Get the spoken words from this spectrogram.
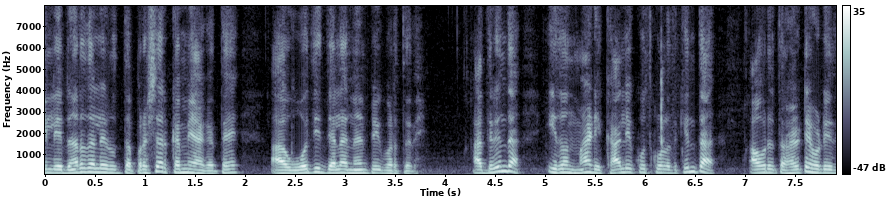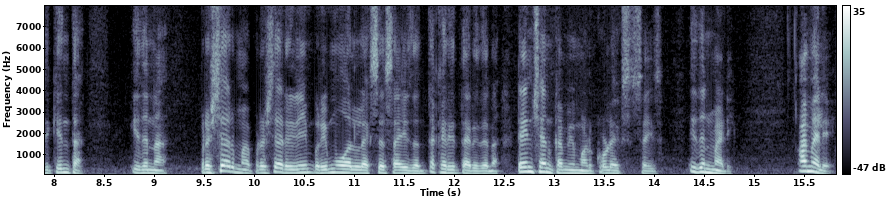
ಇಲ್ಲಿ ನರದಲ್ಲಿರುತ್ತ ಪ್ರೆಷರ್ ಕಮ್ಮಿ ಆಗುತ್ತೆ. ಆ ಓದಿದ್ದೆಲ್ಲ ನೆನಪಿಗೆ ಬರ್ತದೆ. ಆದ್ದರಿಂದ ಇದೊಂದು ಮಾಡಿ ಖಾಲಿ ಕೂತ್ಕೊಳ್ಳೋದಕ್ಕಿಂತ, ಅವ್ರ ಹತ್ರ ಹರಟೆ ಹೊಡೆಯೋದಕ್ಕಿಂತ ಇದನ್ನು ಪ್ರೆಷರ್ ಮಾ ಪ್ರೆಷರ್ ರಿಮೂವಲ್ ಎಕ್ಸಸೈಸ್ ಅಂತ ಕರೀತಾರೆ ಇದನ್ನು. ಟೆನ್ಷನ್ ಕಮ್ಮಿ ಮಾಡ್ಕೊಳ್ಳೋ ಎಕ್ಸಸೈಸ್ ಇದನ್ನು ಮಾಡಿ. ಆಮೇಲೆ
